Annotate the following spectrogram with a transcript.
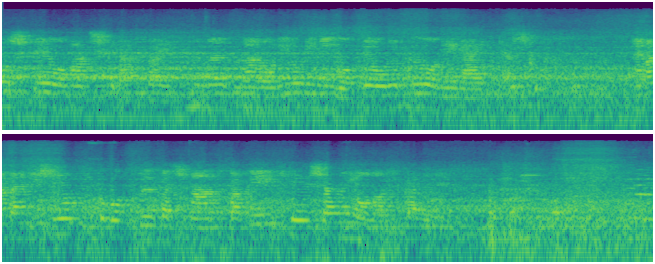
をしてお待ちください。スムーズな乗り降りにご協力をお願いいたします。えまた西荻窪通過します。各駅停車にお乗り換えで。す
